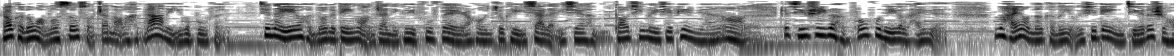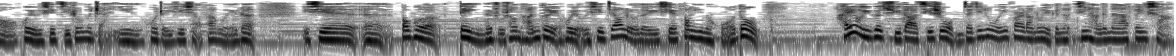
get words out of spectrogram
然后可能网络搜索占到了很大的一个部分。现在也有很多的电影网站，你可以付费，然后你就可以下载一些很高清的一些片源啊。这其实是一个很丰富的一个来源。那么还有呢，可能有一些电影节的时候会有一些集中的展映，或者一些小范围的一些呃，包括电影的主创团队也会有一些交流的一些放映的活动。还有一个渠道，其实我们在京城文艺范儿当中也跟经常跟大家分享，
